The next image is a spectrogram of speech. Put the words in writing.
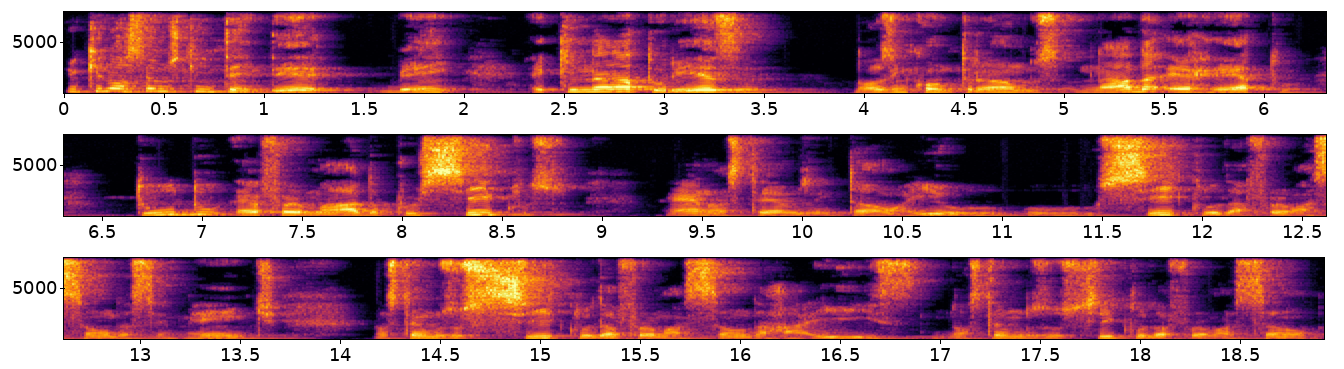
E o que nós temos que entender bem é que na natureza nós encontramos nada é reto, tudo é formado por ciclos. Né? Nós temos então aí o, o ciclo da formação da semente, nós temos o ciclo da formação da raiz, nós temos o ciclo da formação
